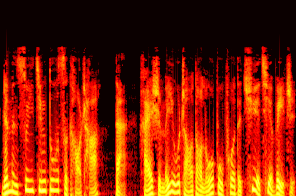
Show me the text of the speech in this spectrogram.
人们虽经多次考察，但还是没有找到罗布泊的确切位置。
